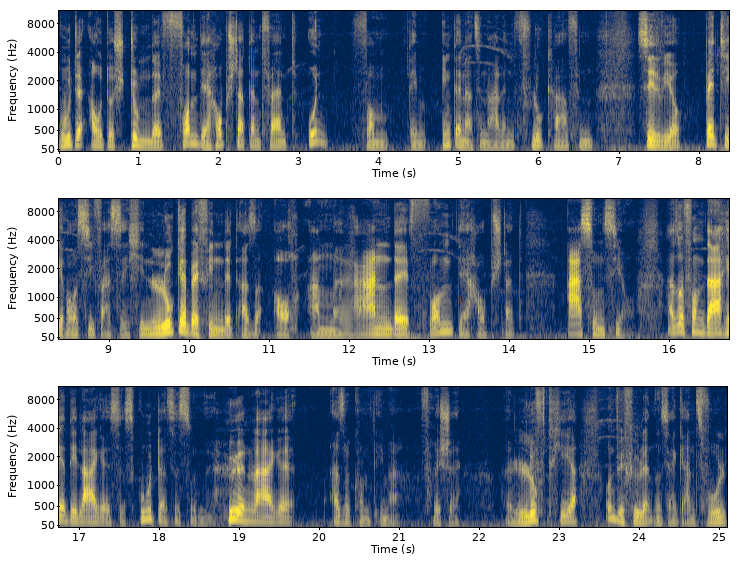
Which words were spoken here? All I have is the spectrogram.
gute Autostunde von der Hauptstadt entfernt und vom dem internationalen Flughafen Silvio Pettirossi, was sich in Lucke befindet, also auch am Rande von der Hauptstadt Asunción. Also von daher, die Lage ist es gut, das ist so eine Höhenlage, also kommt immer frische Luft hier und wir fühlen uns ja ganz wohl.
